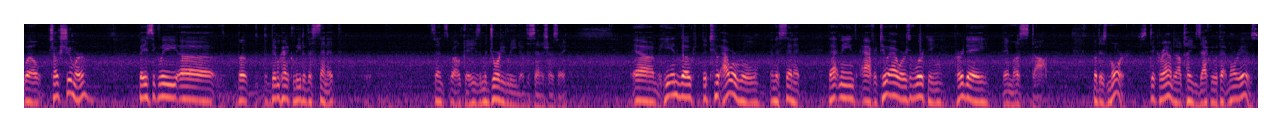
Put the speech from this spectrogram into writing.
Well, Chuck Schumer, basically uh, the, the Democratic lead of the Senate, since well, okay, he's the majority lead of the Senate, should I say? Um, he invoked the two-hour rule in the Senate. That means after two hours of working per day, they must stop. But there's more. Stick around and I'll tell you exactly what that more is.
